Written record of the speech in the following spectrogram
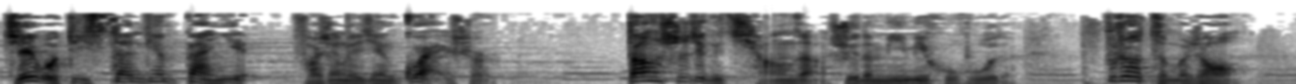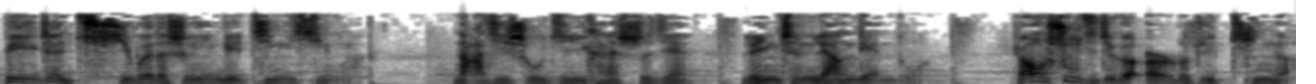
结果第三天半夜发生了一件怪事儿。当时这个强子睡得迷迷糊糊的，不知道怎么着被一阵奇怪的声音给惊醒了。拿起手机一看时间，凌晨两点多，然后竖起这个耳朵去听啊，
